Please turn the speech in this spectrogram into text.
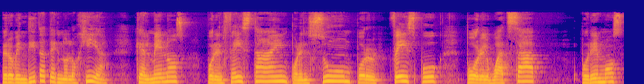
pero bendita tecnología que al menos por el FaceTime, por el Zoom, por Facebook, por el WhatsApp, podemos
